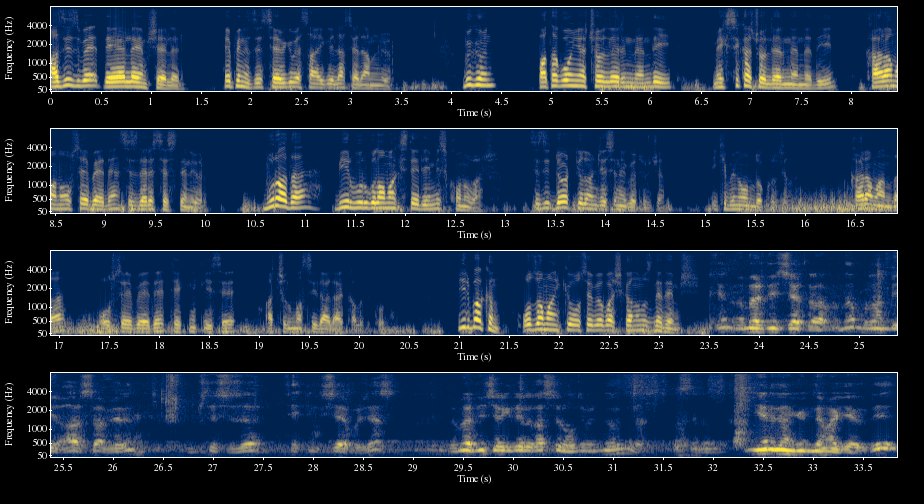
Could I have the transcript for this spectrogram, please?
Aziz ve değerli hemşehrilerim, hepinizi sevgi ve saygıyla selamlıyorum. Bugün Patagonya çöllerinden değil, Meksika çöllerinden de değil, Karaman OSB'den sizlere sesleniyorum. Burada bir vurgulamak istediğimiz konu var. Sizi 4 yıl öncesine götüreceğim. 2019 yılı. Karaman'da OSB'de teknik lise açılmasıyla alakalı bir konu. Bir bakın o zamanki OSB başkanımız ne demiş? Ömer Dinçer tarafından buradan bir arsa verin. İşte size teknik lise yapacağız. Ömer Dinçer gideli kaç sene oldu bilmiyorum da. Yeniden gündeme geldi.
